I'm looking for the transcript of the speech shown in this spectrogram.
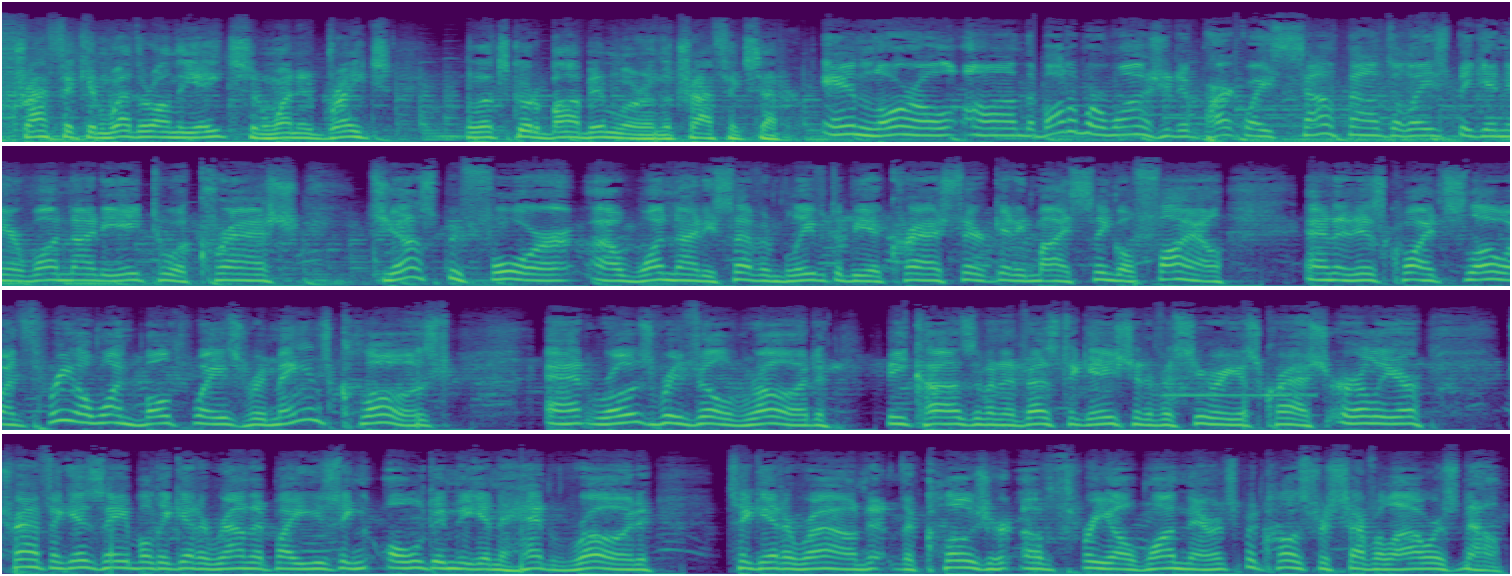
Traffic and weather on the 8s and when it breaks. Let's go to Bob Inman in the traffic center. In Laurel on the Baltimore Washington Parkway, southbound delays begin near 198 to a crash just before uh, 197, believed to be a crash there, getting by single file, and it is quite slow. And 301 both ways remains closed at Rosaryville Road because of an investigation of a serious crash earlier. Traffic is able to get around it by using Old Indian Head Road to get around the closure of 301 there. It's been closed for several hours now.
